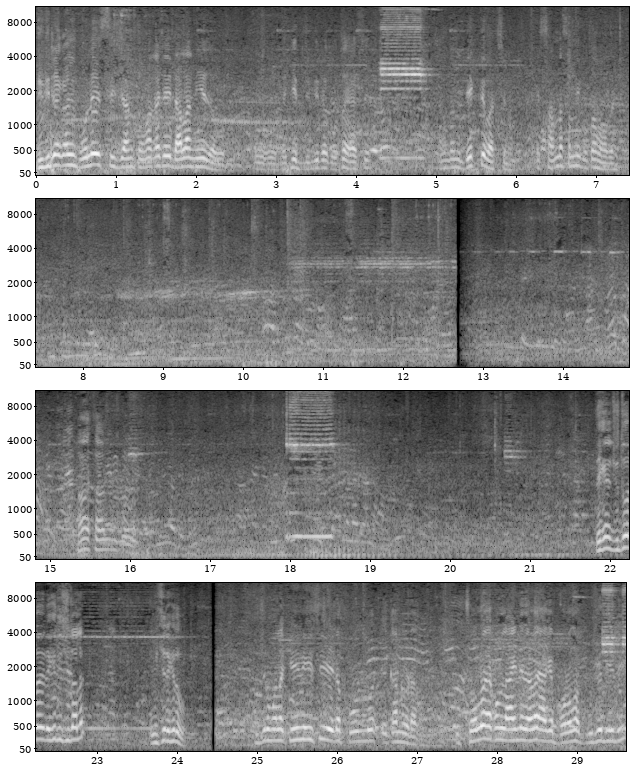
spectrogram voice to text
দিদিটাকে আমি বলে এসেছি যে আমি তোমার কাছে এই ডালা নিয়ে যাব। তো দেখি দিদিটা কোথায় আছে। এখন তো আমি দেখতে পাচ্ছি না। এই সামনাসামনি কোথাও হবে। হ্যাঁ সামনে এখানে জুতোটা রেখে দিচ্ছি তাহলে। নিচে রেখে দেবো। জুতোর মালা কিনে নিয়েছি, এটা পড়ল একান্ন টাকা। চলো এখন লাইনে দাঁড়ায় আগে বড় ভাই পুজো দিয়ে দিই।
